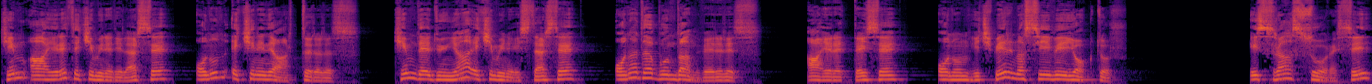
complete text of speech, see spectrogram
Kim ahiret ekimini dilerse onun ekinini arttırırız. Kim de dünya ekimini isterse ona da bundan veririz. Ahirette ise onun hiçbir nasibi yoktur. İsra suresi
